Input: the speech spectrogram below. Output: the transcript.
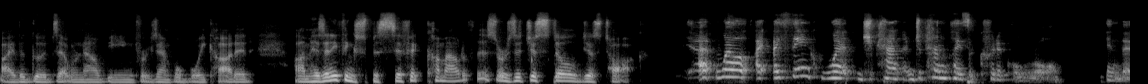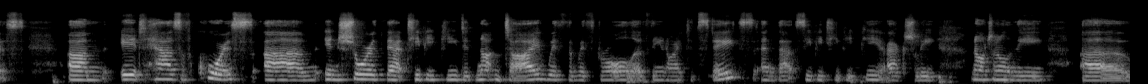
by the goods that were now being, for example, boycotted. Um, has anything specific come out of this, or is it just still just talk? Yeah, well, I, I think what Japan Japan plays a critical role in this. Um, it has, of course, um, ensured that TPP did not die with the withdrawal of the United States, and that CPTPP actually not only uh,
